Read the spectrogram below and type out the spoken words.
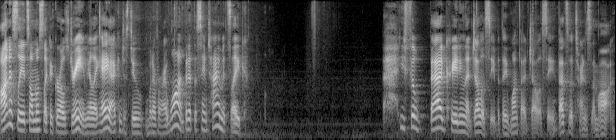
honestly, it's almost like a girl's dream. You're like, hey, I can just do whatever I want, but at the same time, it's like you feel bad creating that jealousy, but they want that jealousy. That's what turns them on.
